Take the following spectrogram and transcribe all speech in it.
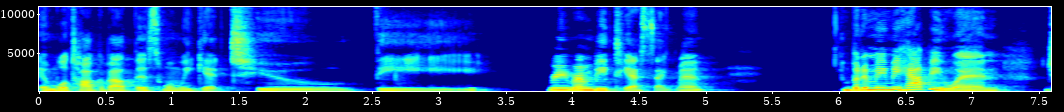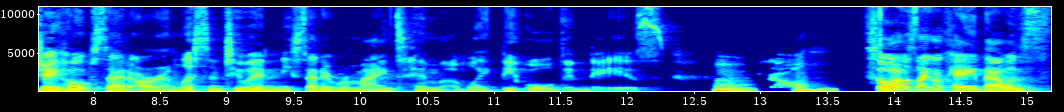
and we'll talk about this when we get to the rerun BTS segment. But it made me happy when J Hope said RM listened to it and he said it reminds him of like the olden days. Mm, you know? mhm. So I was like, okay, that was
